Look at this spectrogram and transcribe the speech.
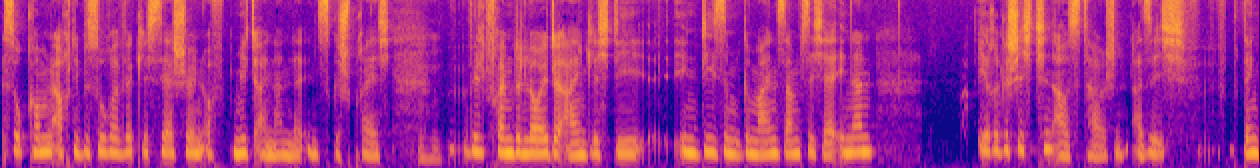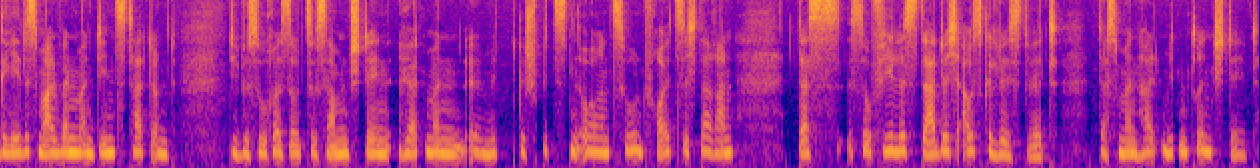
so kommen auch die Besucher wirklich sehr schön oft miteinander ins Gespräch. Mhm. Wildfremde Leute eigentlich, die in diesem gemeinsam sich erinnern, ihre Geschichtchen austauschen. Also ich denke jedes Mal, wenn man Dienst hat und die Besucher so zusammenstehen, hört man äh, mit gespitzten Ohren zu und freut sich daran, dass so vieles dadurch ausgelöst wird, dass man halt mittendrin steht.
